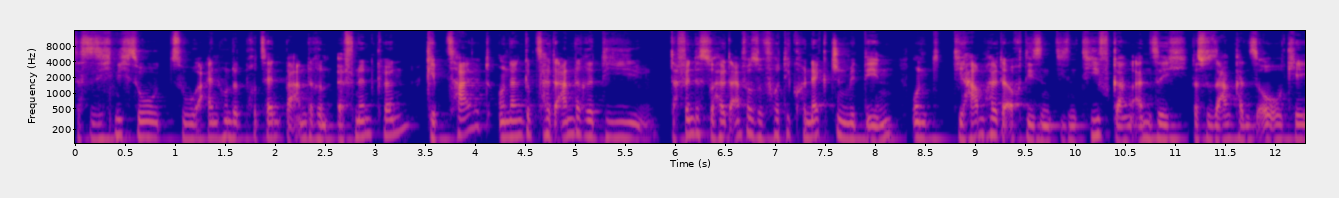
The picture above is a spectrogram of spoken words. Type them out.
dass sie sich nicht so zu 100 Prozent bei anderen öffnen können. Gibt's halt. Und dann gibt's halt andere, die, da findest du halt einfach sofort die Connection mit denen. Und die haben halt auch diesen, diesen Tiefgang an sich, dass du sagen kannst, oh, okay,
